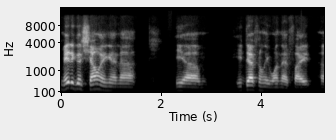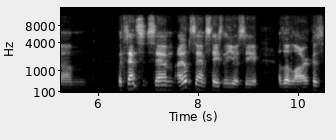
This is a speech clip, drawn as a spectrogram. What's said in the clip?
made a good showing, and uh, he um, he definitely won that fight. Um, but since Sam, I hope Sam stays in the UFC a little longer because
